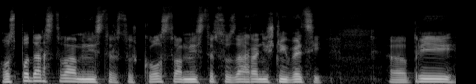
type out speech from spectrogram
hospodárstva, ministerstvo školstva ministerstvo zahraničných vecí. E, pri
